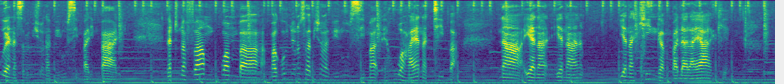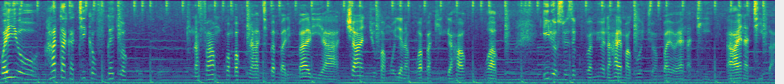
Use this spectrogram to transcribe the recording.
huwa yanasababishwa na virusi mbalimbali. Na tunafahamu kwamba magonjwa yanayosababishwa na virusi huwa hayana tiba na yana, yana, yana kinga mbadala yake. Kwa hiyo hata katika ufugaji wa kuku tunafahamu kwamba kuna ratiba mbalimbali ya chanjo pamoja na kuwapa kinga hawa kuku ili wasiweze kuvamiwa na haya magonjwa ambayo hayana hayana tiba.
